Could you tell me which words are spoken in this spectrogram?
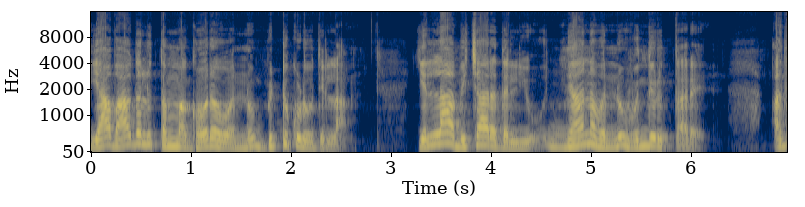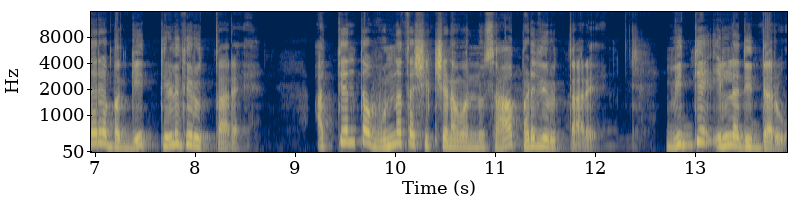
ಯಾವಾಗಲೂ ತಮ್ಮ ಗೌರವವನ್ನು ಬಿಟ್ಟುಕೊಡುವುದಿಲ್ಲ. ಎಲ್ಲ ವಿಚಾರದಲ್ಲಿಯೂ ಜ್ಞಾನವನ್ನು ಹೊಂದಿರುತ್ತಾರೆ. ಅದರ ಬಗ್ಗೆ ತಿಳಿದಿರುತ್ತಾರೆ. ಅತ್ಯಂತ ಉನ್ನತ ಶಿಕ್ಷಣವನ್ನು ಸಹ ಪಡೆದಿರುತ್ತಾರೆ. ವಿದ್ಯೆ ಇಲ್ಲದಿದ್ದರೂ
